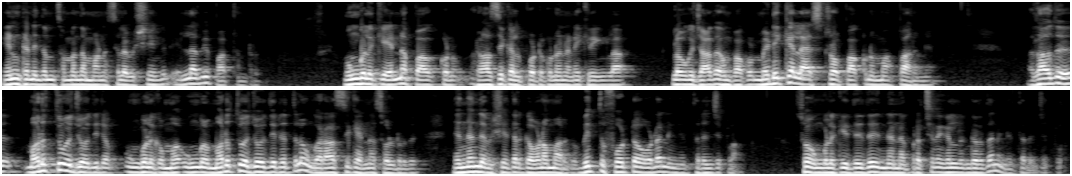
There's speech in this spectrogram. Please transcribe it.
எண்கணிதம் சம்மந்தமான சில விஷயங்கள் எல்லாமே பார்த்துட்டுருக்கேன் உங்களுக்கு என்ன பார்க்கணும்? ராசிக்கல் போட்டுக்கணும்னு நினைக்கிறீங்களா? இல்லை உங்கள் ஜாதகம் பார்க்கணும்? மெடிக்கல் ஆஸ்ட்ரோ பார்க்கணுமா? பாருங்கள் அதாவது மருத்துவ ஜோதிடம் உங்களுக்கு ம உங்கள் மருத்துவ ஜோதிடத்தில் உங்கள் ராசிக்கு என்ன சொல்கிறது எந்தெந்த விஷயத்தில் கவனமாக இருக்கும் வித் ஃபோட்டோவோட நீங்கள் தெரிஞ்சுக்கலாம். ஸோ உங்களுக்கு இது இது என்னென்ன பிரச்சனைகள்ங்கிறத நீங்கள் தெரிஞ்சுக்கலாம்.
